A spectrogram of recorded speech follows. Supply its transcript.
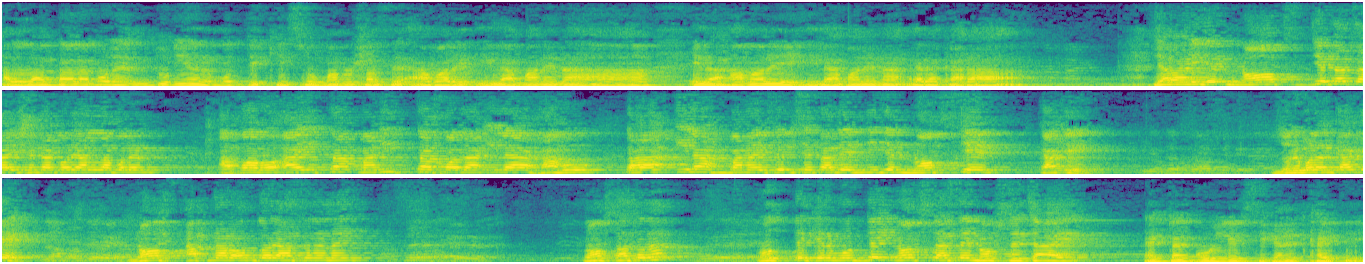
আল্লাহ বলেন দুনিয়ার মধ্যে কিছু মানুষ আছে আমারে ইলা মানে না। এরা আমারে ইলা মানে না। এরা কারা? যারা নিজের নফস যেটা চায় সেটা করে আল্লাহ বলেন আইতা মানিত্তা কদা ইলাহ হাহু তারা ইলাহ বানাই ফেলছে তাদের নিজের নফসকে। কাকে? জোরে বলেন কাকে? নফস আপনার অন্তরে আছে না নাই? নফস আছে না? প্রত্যেকের মধ্যেই নফস আছে, নফসে চায় একটা গোল্লিপ সিগারেট খাইতে।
